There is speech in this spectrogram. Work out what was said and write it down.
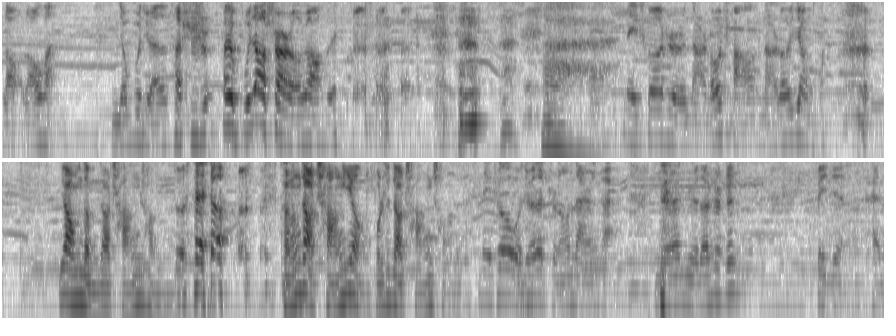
老老款，你就不觉得它是它就不叫事儿了？我告诉你。唉，那车是哪儿都长，哪儿都硬。要么怎么叫长城呢？对 呀，可能叫长硬，不是叫长城。那车我觉得只能男人开，女人女的是真费劲啊，开的。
